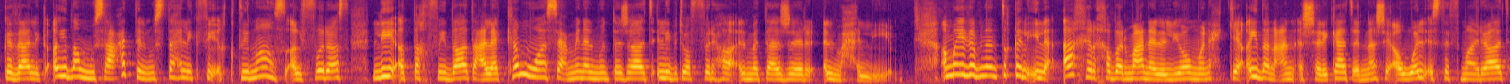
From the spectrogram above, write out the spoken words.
وكذلك أيضا مساعدة المستهلك في اقتناص الفرص للتخفيضات على كم واسع من المنتجات اللي بتوفرها المتاجر المحلية. أما إذا بدنا ننتقل إلى آخر خبر معنا لليوم ونحكي أيضا عن الشركات الناشئة والاستثمارات.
